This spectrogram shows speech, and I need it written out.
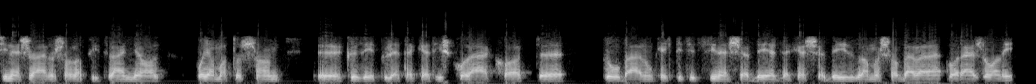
Színes Város Alapítványjal folyamatosan középületeket, iskolákat próbálunk egy picit színesebb, érdekesebb, izgalmasabbá varázsolni.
